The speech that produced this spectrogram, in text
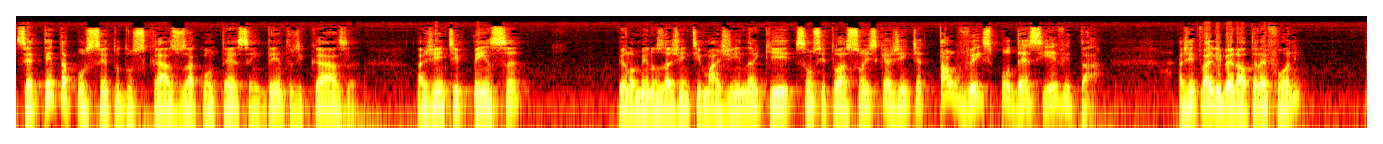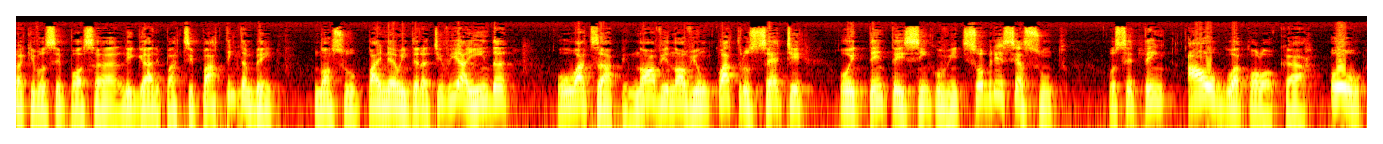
70% dos casos acontecem dentro de casa, a gente pensa pelo menos a gente imagina que são situações que a gente talvez pudesse evitar. A gente vai liberar o telefone para que você possa ligar e participar. Tem também nosso painel interativo e ainda o WhatsApp 99147 8520. Sobre esse assunto, você tem algo a colocar ou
